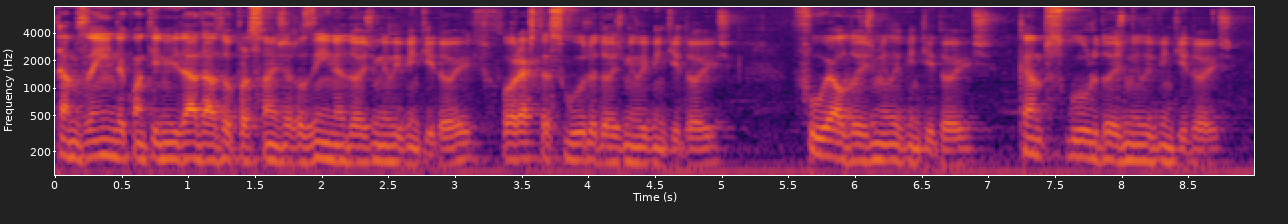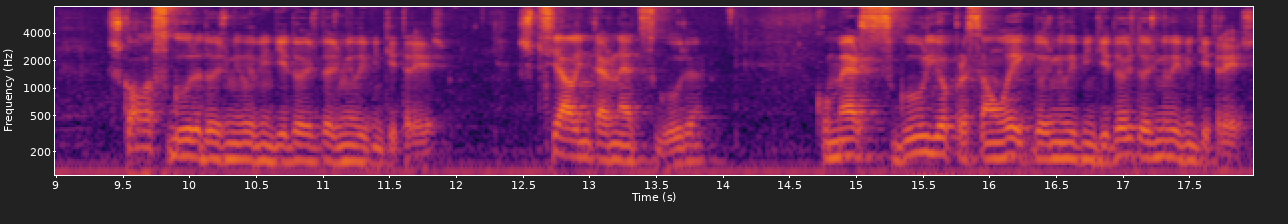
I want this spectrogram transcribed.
Damos ainda continuidade às operações Resina 2022, Floresta Segura 2022, Fuel 2022, Campo Seguro 2022, Escola Segura 2022-2023, Especial Internet Segura, Comércio Seguro e Operação Lake 2022-2023.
